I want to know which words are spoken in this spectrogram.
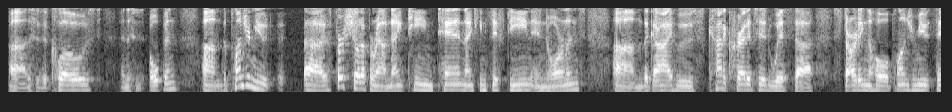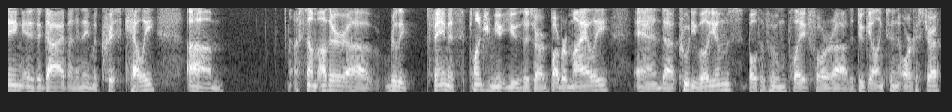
Uh, this is a closed, and this is open. Um, the plunger mute uh, first showed up around 1910, 1915 in New Orleans. Um, the guy who's kind of credited with uh, starting the whole plunger mute thing is a guy by the name of Chris Kelly. Um, some other uh, really famous plunger mute users are Bubber Miley and uh, Cootie Williams, both of whom played for uh, the Duke Ellington Orchestra.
